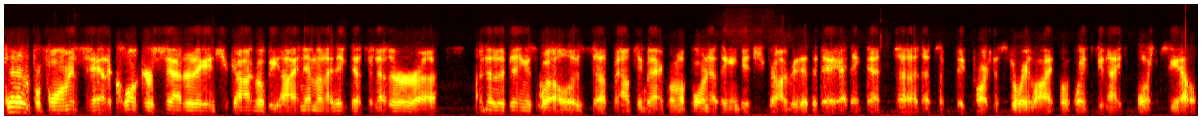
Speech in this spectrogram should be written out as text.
poor performance. They had a clunker Saturday in Chicago behind them, and I think that's another uh, another thing as well is uh, bouncing back from a four nothing against Chicago the other day. I think that uh, that's a big part of the storyline for Wednesday night's point in Seattle.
